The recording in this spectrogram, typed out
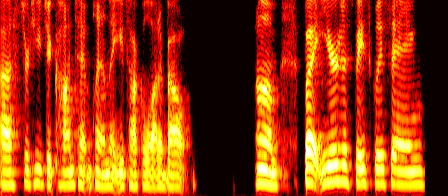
uh, strategic content plan that you talk a lot about. Um, but you're just basically saying,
